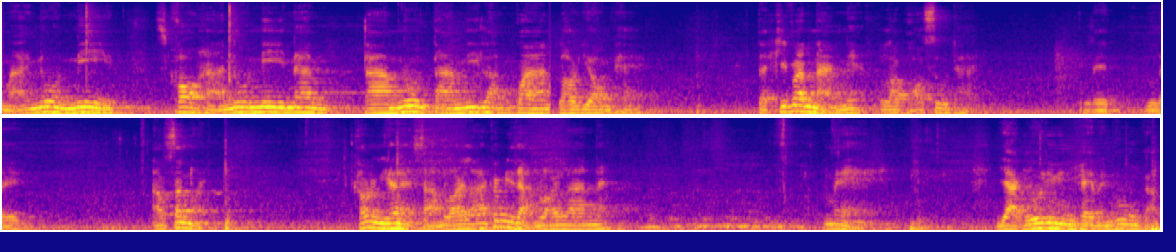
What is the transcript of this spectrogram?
หมายนู่นนี่ ข้อหานู่นนี่นั่น ตามนู่นตามนี่รังควานเรายอมแพ้ แต่คิดว่าหนังเนี่ยเราพอสู้ได้เลยเลยเอาสักหน่อย เขามีเท่าไหร่สามร้อยล้านก็มีสามร้อยล้านนะแหมอยากรู้ที่มีใครเป็นผู้กำกับ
